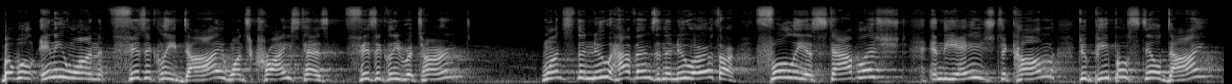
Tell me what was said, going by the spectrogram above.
But will anyone physically die once Christ has physically returned? Once the new heavens and the new earth are fully established in the age to come, do people still die?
